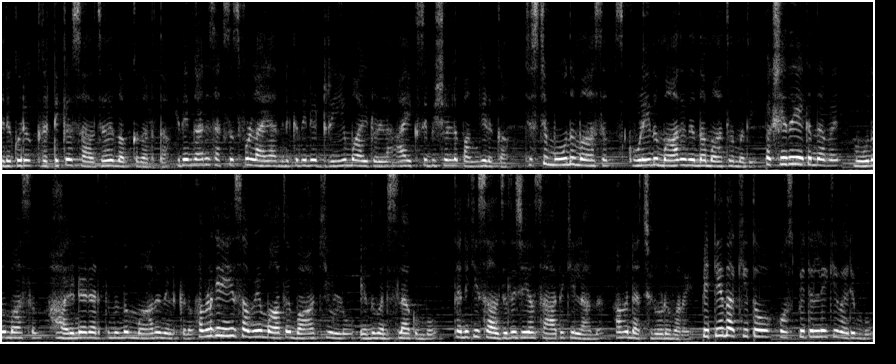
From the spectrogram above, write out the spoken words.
നിനക്കൊരു ക്രിട്ടിക്കൽ സർജറി നമുക്ക് നടത്താം. ഇതെങ്ങാനും സക്സസ്ഫുൾ ആയാൽ നിനക്ക് നിന്റെ ഡ്രീം ആയിട്ടുള്ള ആ എക്സിബിഷനിൽ പങ്കെടുക്കാം. ജസ്റ്റ് മൂന്ന് മാസം സ്കൂളിൽ നിന്ന് മാറി നിന്നാൽ മാത്രം മതി. പക്ഷേ ഇത് കേൾക്കുന്നവൻ മൂന്ന് മാസം ഹരുണയുടെ അടുത്ത് നിന്നും മാറി നിൽക്കണം. അവൾക്ക് ഈ സമയം മാത്രമേ ബാക്കിയുള്ളൂ എന്ന് മനസ്സിലാക്കുമ്പോൾ തനിക്ക് സർജറി ചെയ്യാൻ സാധിക്കില്ല എന്ന് അവന്റെ അച്ഛനോട് പറയും. പിറ്റേന്ന് അക്കീത്തോ ഹോസ്പിറ്റലിലേക്ക് വരുമ്പോൾ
